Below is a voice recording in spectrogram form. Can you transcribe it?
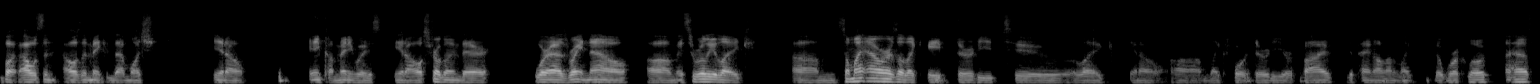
But I wasn't I wasn't making that much, you know, income anyways. You know, I was struggling there. Whereas right now, um, it's really like um so my hours are like eight thirty to like you know um like four thirty or five depending on like the workload i have.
